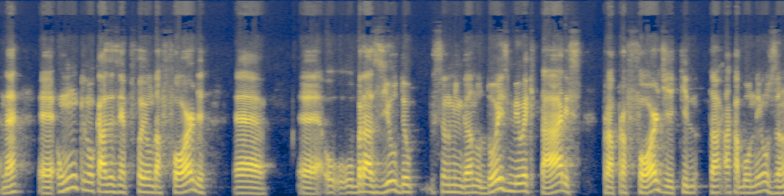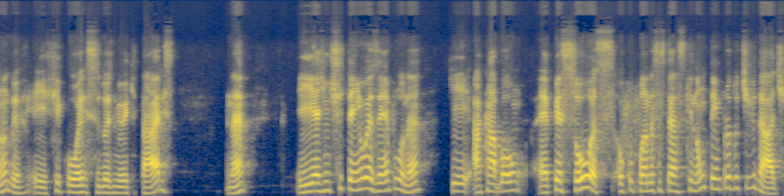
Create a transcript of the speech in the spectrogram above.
né? É, um que no caso exemplo foi um da Ford, é, é, o, o, Brasil deu, se não me engano, 2 mil hectares para Ford, que tá, acabou nem usando e, ficou esses 2 mil hectares, né? E a gente tem o exemplo, né, que acabam é, pessoas ocupando essas terras que não têm produtividade.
